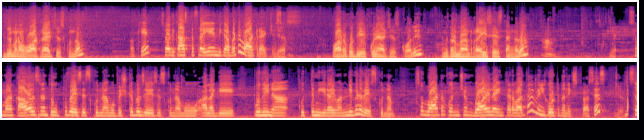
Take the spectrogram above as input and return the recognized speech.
ఇందులో మనం వాటర్ యాడ్ చేసుకుందాం. ఓకే? సో అది కాస్త ఫ్రై అయింది కాబట్టి వాటర్ యాడ్ చేస్తాం వాటర్ కొద్దిగా ఎక్కువనే యాడ్ చేసుకోవాలి. ఎందుకంటే మనం రైస్ వేస్తాం కదా. సో మనకు కావాల్సినంత ఉప్పు వేసేసుకున్నాము వెజిటబుల్స్ వేసేసుకున్నాము అలాగే పుదీనా కొత్తిమీర ఇవన్నీ కూడా వేసుకున్నాం. సో వాటర్ కొంచెం బాయిల్ అయిన తర్వాత will go to the next process. So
